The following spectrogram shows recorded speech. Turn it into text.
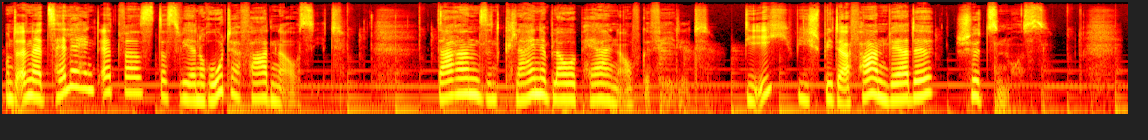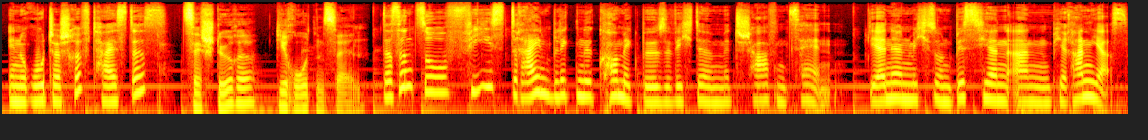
Und an der Zelle hängt etwas, das wie ein roter Faden aussieht. Daran sind kleine blaue Perlen aufgefädelt, die ich, wie ich später erfahren werde, schützen muss. In roter Schrift heißt es: Zerstöre die roten Zellen. Das sind so fies dreinblickende Comic-Bösewichte mit scharfen Zähnen. Die erinnern mich so ein bisschen an Piranhas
